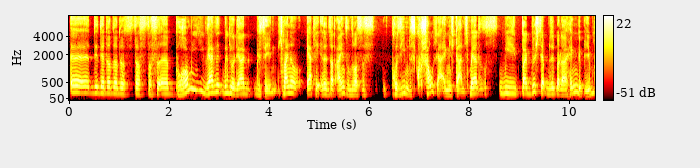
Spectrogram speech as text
äh, das, das, das äh, Promi Wer wird Millionär gesehen? Ich meine, RTL Sat 1 und sowas ist Pro7, das schaue ich ja eigentlich gar nicht mehr. Das ist wie beim Durchsteppen sind wir da hängen geblieben.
